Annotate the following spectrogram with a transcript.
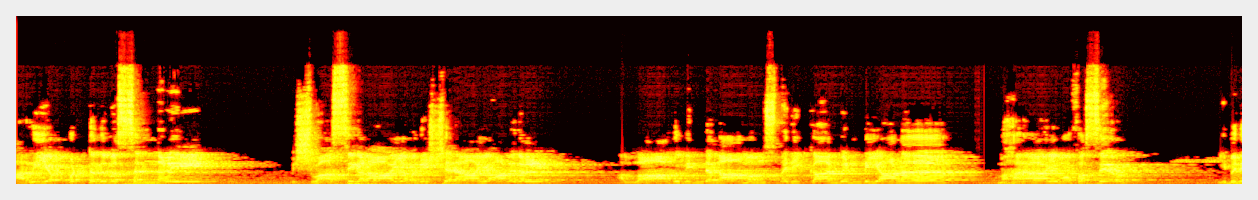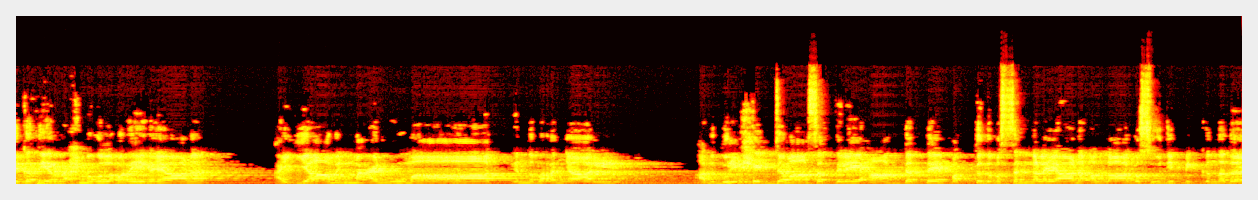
അറിയപ്പെട്ട ദിവസങ്ങളിൽ വിശ്വാസികളായ മനുഷ്യരായ ആളുകൾ അള്ളാഹുവിന്റെ നാമം സ്മരിക്കാൻ വേണ്ടിയാണ്. മഹാനായ മുഫസ്സിർ ഇബ്നു കത്തീർ റഹ്മുള്ള പറയുകയാണ് അയ്യാമിൻ എന്ന് പറഞ്ഞാൽ അത് ദുൽഹിജ്ജ മാസത്തിലെ ആദ്യത്തെ പത്ത് ദിവസങ്ങളെയാണ് അള്ളാഹു സൂചിപ്പിക്കുന്നത്.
